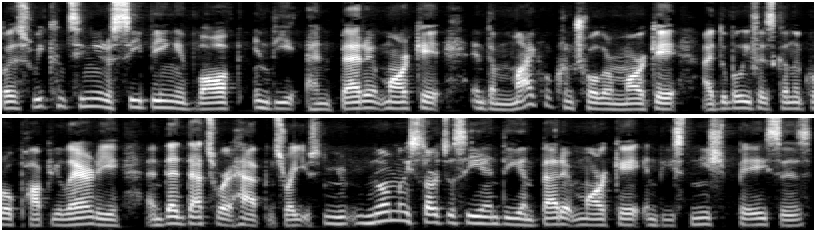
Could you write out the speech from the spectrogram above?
But as we continue to see being involved in the embedded market, in the microcontroller market, I do believe it's going to grow popularity, and then that's where it happens, right? You, you normally start to see in the embedded market in these niche spaces,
